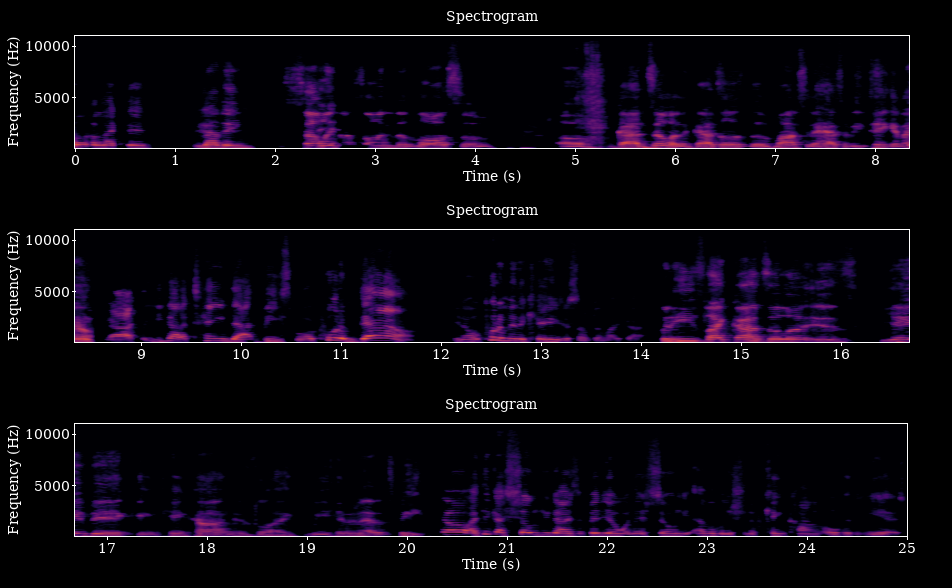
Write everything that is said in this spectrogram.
know, collected, loving. selling us on the loss of of Godzilla. The Godzilla is the monster that has to be taken out. Exactly. You gotta tame that beast, bro. Put him down. You know, put him in a cage or something like that. When he's like Godzilla is yay big and King Kong is like we hit him at his feet. No, I think I showed you guys a video where they're showing the evolution of King Kong over the years,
